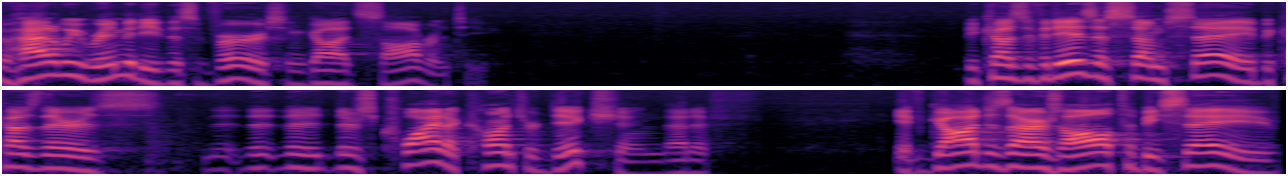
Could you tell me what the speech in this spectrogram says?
So, how do we remedy this verse in God's sovereignty? Because if it is, as some say, because there's, there's quite a contradiction that if, if God desires all to be saved,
